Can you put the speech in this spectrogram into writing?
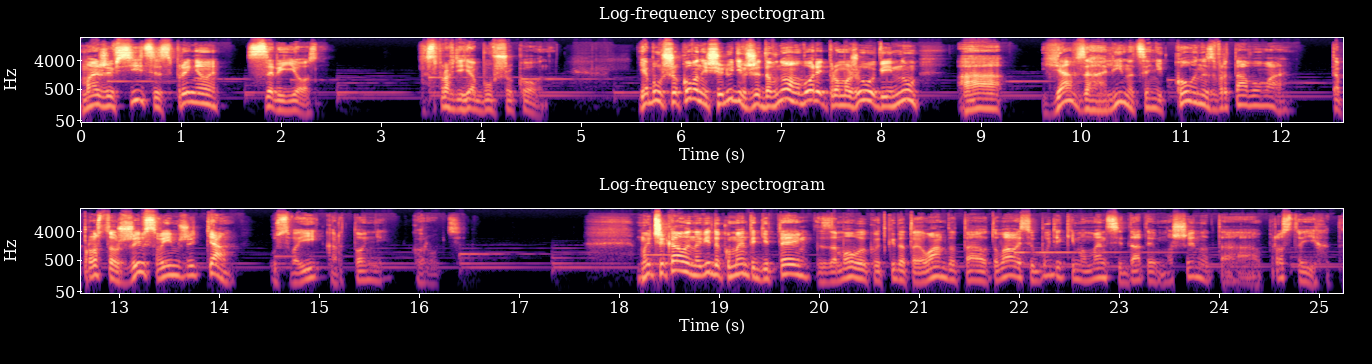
майже всі це сприйняли серйозно. Насправді я був шокований. Я був шокований, що люди вже давно говорять про можливу війну, а я взагалі на це ніколи не звертав уваги та просто жив своїм життям у своїй картонній коробці. Ми чекали нові документи дітей, замовили квитки до Таїланду та готувалися у будь-який момент сідати в машину та просто їхати.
